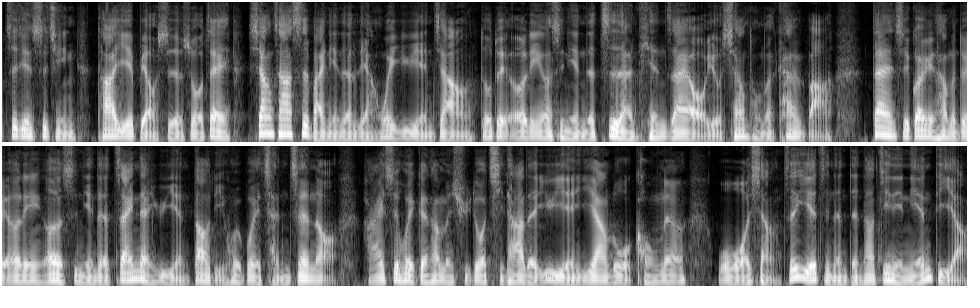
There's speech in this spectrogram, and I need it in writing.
这件事情他也表示了说，在相差四百年的两位预言家哦，都对二零二四年的自然天灾哦有相同的看法。但是，关于他们对二零二四年的灾难预言到底会不会成真哦，还是会跟他们许多其他的预言一样落空呢？我想这也只能等到今年年底啊，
